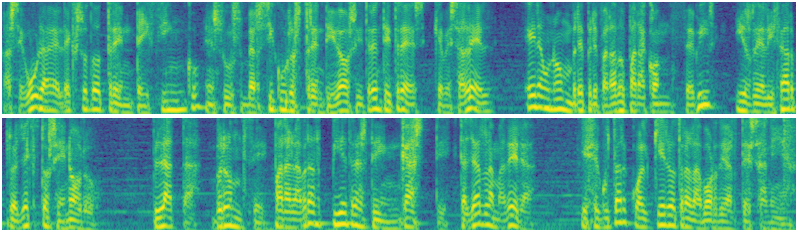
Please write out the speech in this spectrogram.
asegura el Éxodo 35 en sus versículos 32 y 33 que Besalel era un hombre preparado para concebir y realizar proyectos en oro, plata, bronce, para labrar piedras de engaste, tallar la madera, ejecutar cualquier otra labor de artesanía.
